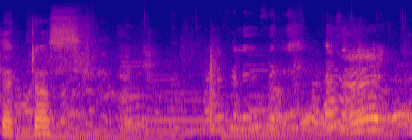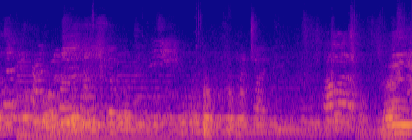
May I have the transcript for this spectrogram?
ক্যাকটাস এই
